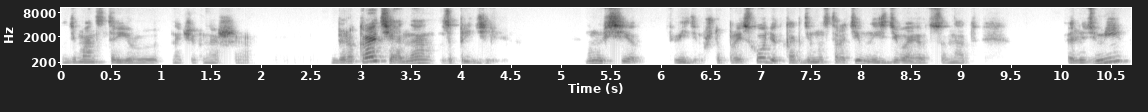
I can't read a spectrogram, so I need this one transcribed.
демонстрируют значит, наша бюрократия, она запредельна. Ну, мы все видим, что происходит, как демонстративно издеваются над людьми,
